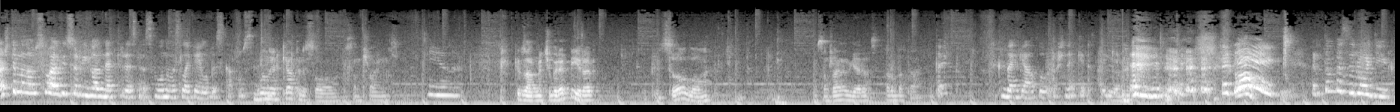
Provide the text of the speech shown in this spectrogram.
Aš tai manau, suvalgysiu irgi gal net tris, nes būna vis laikai labai skanus. Būna ir keturis savo sunshines. Jo. Kaip sakoma, čiaburėkai yra prisolom. Sunshine'as geras arbata. Taip. Kadangi alkoholio aš nekeriu, Jo. taigi. Ateik! Ir tu pasirodyk.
